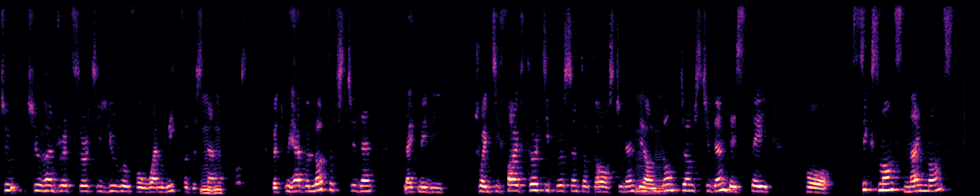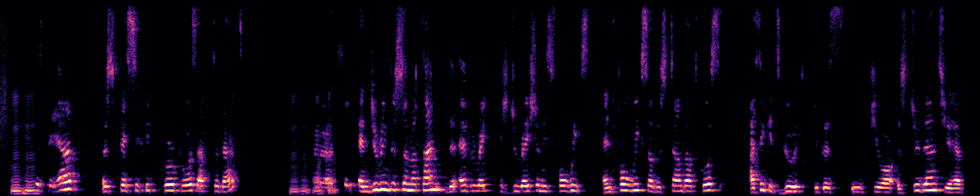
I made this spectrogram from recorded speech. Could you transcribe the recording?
two, 230 euro for one week for the standard course. But we have a lot of students, like maybe 25, 30% of our students, they are Mhm. long-term students. They stay for six months, nine months, Mm-hmm, because they have a specific purpose after that. Mm-hmm, Uh, so- and during the summertime, the average duration is four weeks. And four weeks of a standard course, I think it's good because if you are a student, you have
